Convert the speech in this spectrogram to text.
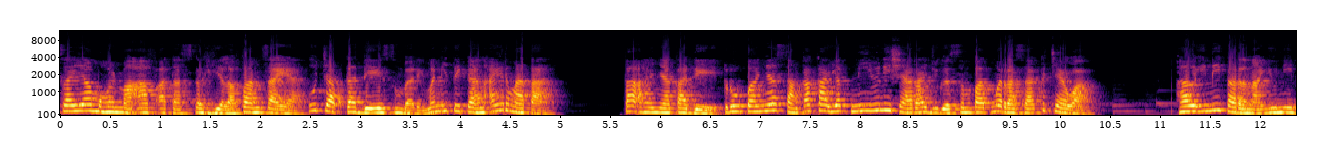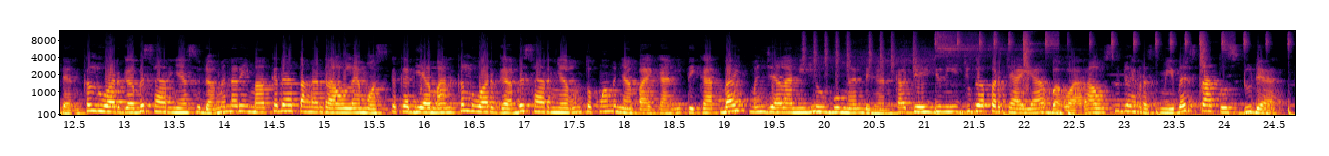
Saya mohon maaf atas kehilafan saya, ucap KD sembari menitikan air mata. Tak hanya KD, rupanya sang kakak yakni Yuni Syara juga sempat merasa kecewa. Hal ini karena Yuni dan keluarga besarnya sudah menerima kedatangan Raul Lemos ke kediaman keluarga besarnya untuk menyampaikan itikat baik menjalani hubungan dengan KD Yuni juga percaya bahwa Raul sudah resmi berstatus duda.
